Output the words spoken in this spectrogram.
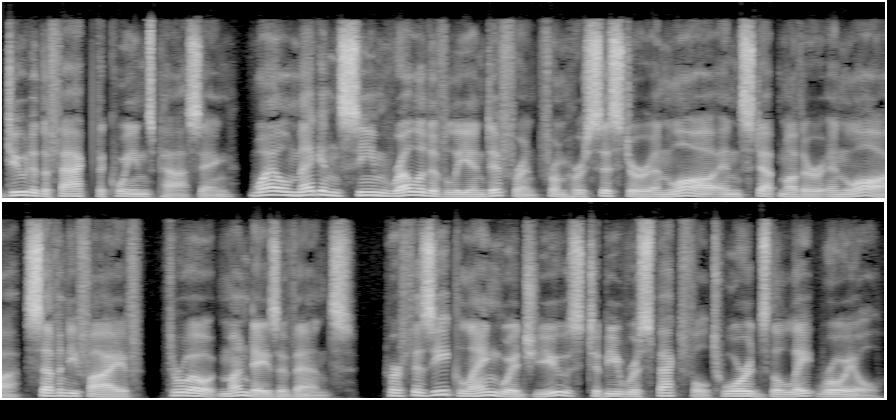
due to the fact the Queen's passing, while Meghan seemed relatively indifferent from her sister-in-law and stepmother-in-law, 75, throughout Monday's events. Her physique language used to be respectful towards the late royal.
